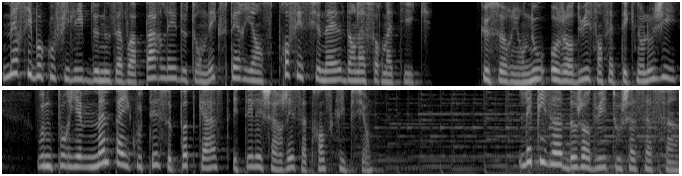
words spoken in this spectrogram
Merci beaucoup Philippe de nous avoir parlé de ton expérience professionnelle dans l'informatique. Que serions-nous aujourd'hui sans cette technologie? Vous ne pourriez même pas écouter ce podcast et télécharger sa transcription. L'épisode d'aujourd'hui touche à sa fin.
